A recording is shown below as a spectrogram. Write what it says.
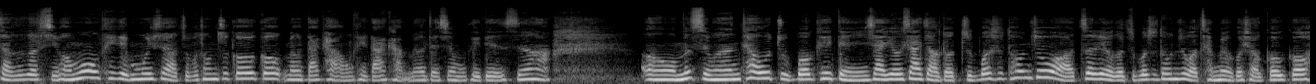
小哥哥喜欢木木，可以给木木一下。主播通知勾勾勾，没有打卡我们可以打卡，没有点心我们可以点点心哈。嗯，我们喜欢跳舞主播可以点一下右下角的直播室通知我。这里有个直播室通知我，前面有个小勾勾，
